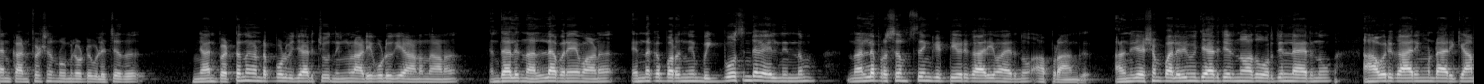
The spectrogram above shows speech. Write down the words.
ഞാൻ കൺഫെഷൻ റൂമിലോട്ട് വിളിച്ചത്. ഞാൻ പെട്ടെന്ന് കണ്ടപ്പോൾ വിചാരിച്ചു നിങ്ങൾ അടികൂടുകയാണെന്നാണ് എന്തായാലും നല്ല അഭിനയമാണ് എന്നൊക്കെ പറഞ്ഞ് ബിഗ് ബോസിന്റെ കയ്യിൽ നിന്നും നല്ല പ്രശംസയും കിട്ടിയ ഒരു കാര്യമായിരുന്നു ആ പ്രാങ്ക്. അതിനുശേഷം പലരും വിചാരിച്ചിരുന്നു അത് ഒറിജിനലായിരുന്നു ആ ഒരു കാര്യം കൊണ്ടായിരിക്കാം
